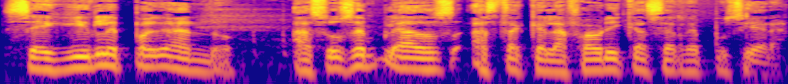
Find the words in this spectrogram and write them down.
seguirle pagando a sus empleados hasta que la fábrica se repusiera.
